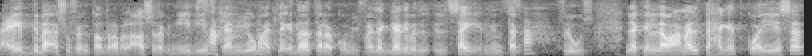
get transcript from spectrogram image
عد بقى شوف إمتى اضرب ال 10 جنيه دي في صح. كام يوم هتلاقي ده تراكمي فده الجانب ال- السيء إن انت صح. فلوس لكن لو عملت حاجات كويسة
